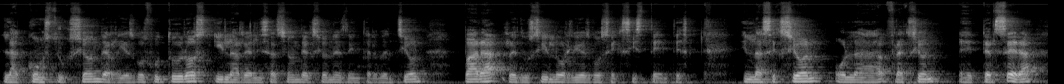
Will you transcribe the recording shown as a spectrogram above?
la construcción de riesgos futuros y la realización de acciones de intervención para reducir los riesgos existentes. En la sección o la fracción eh, tercera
